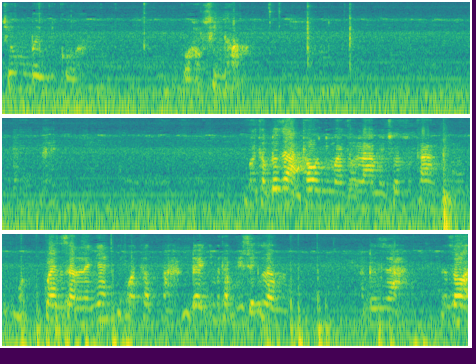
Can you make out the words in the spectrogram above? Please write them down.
Trung bình của của học sinh đó. Bài tập đơn giản thôi nhưng mà tôi làm để cho chúng ta quen dần lên nhé. Những bài tập à, đây những bài tập physics là đơn giản. Rồi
